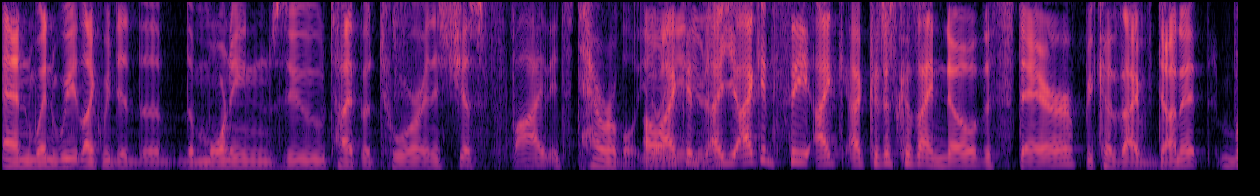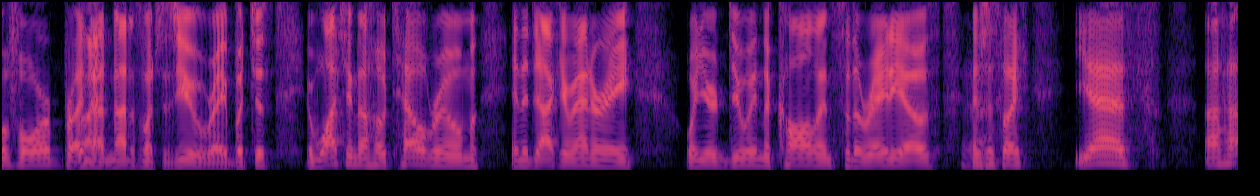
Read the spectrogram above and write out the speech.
And when we like we did the the morning zoo type of tour, and it's just five. It's terrible. You oh, know Oh, I mean? can, You're I, I can see, I, I could just because I know the stare because I've done it before, probably Right. not not as much as you, Ray, but just watching the hotel room in the documentary when you're doing the call-ins to the radios, it's just like, yes, uh-huh,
